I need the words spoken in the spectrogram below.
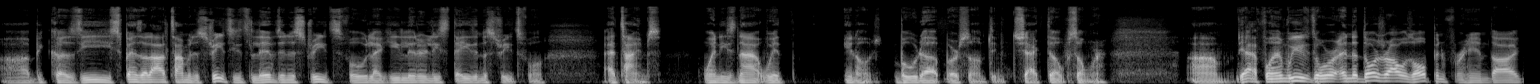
uh, because he spends a lot of time in the streets. He's lived in the streets, fool. Like he literally stays in the streets, fool, at times when he's not with, you know, booed up or something, shacked up somewhere. Um, yeah, fool. And we were and the doors are always open for him, dog,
